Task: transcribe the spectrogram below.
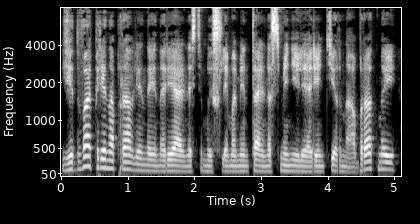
Едва перенаправленные на реальность мысли моментально сменили ориентир на обратный,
